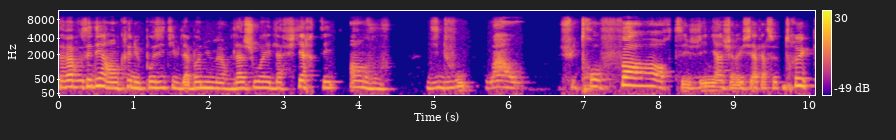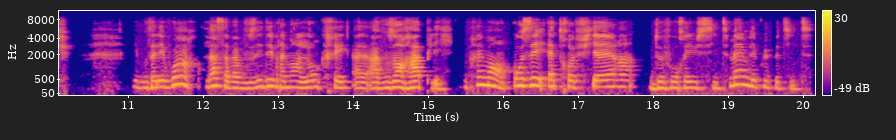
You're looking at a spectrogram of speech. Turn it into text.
Ça va vous aider à ancrer du positif, de la bonne humeur, de la joie et de la fierté en vous. Dites-vous, waouh, je suis trop forte, c'est génial, j'ai réussi à faire ce truc. Et vous allez voir, là, ça va vous aider vraiment à l'ancrer, à, vous en rappeler. Vraiment, osez être fier de vos réussites, même les plus petites.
